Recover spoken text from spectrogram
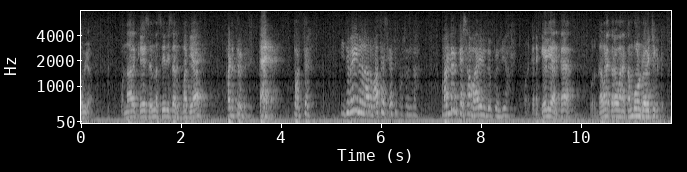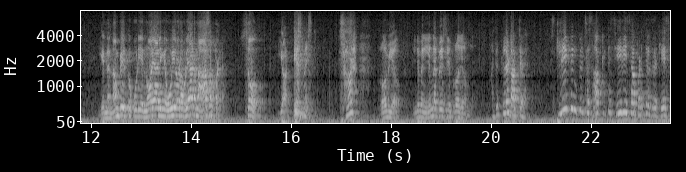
ஓவியா உன்னால கேஸ் என்ன சீரியஸா இருக்கு பாத்தியா? அடுத்திருக்கு. டாக்டர் இதுவே இன்னும் நாலு மாத்திரை சேர்த்து கொடுத்துருந்தா மர்டர் கேஸா மாறி இருந்திருக்கும் இல்லையா? உனக்கு என்ன கேலியா இருக்கா? ஒரு கவனக்குறவான கம்பவுண்டரை வச்சுக்கிட்டு. என்ன நம்பி இருக்கக்கூடிய நோயாளிங்க உயிரோட விளையாட நான் ஆசைப்பட்டேன். So you are dismissed sir Romeo இனிமே நீ என்ன பேசியும் பிரயோஜனம் இல்ல. அதுக்குள்ள டாக்டர் ஸ்லீப்பிங் பில்ஸ சாப்பிட்டுட்டு சீரியஸா படுத்திருக்கிற கேஸ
